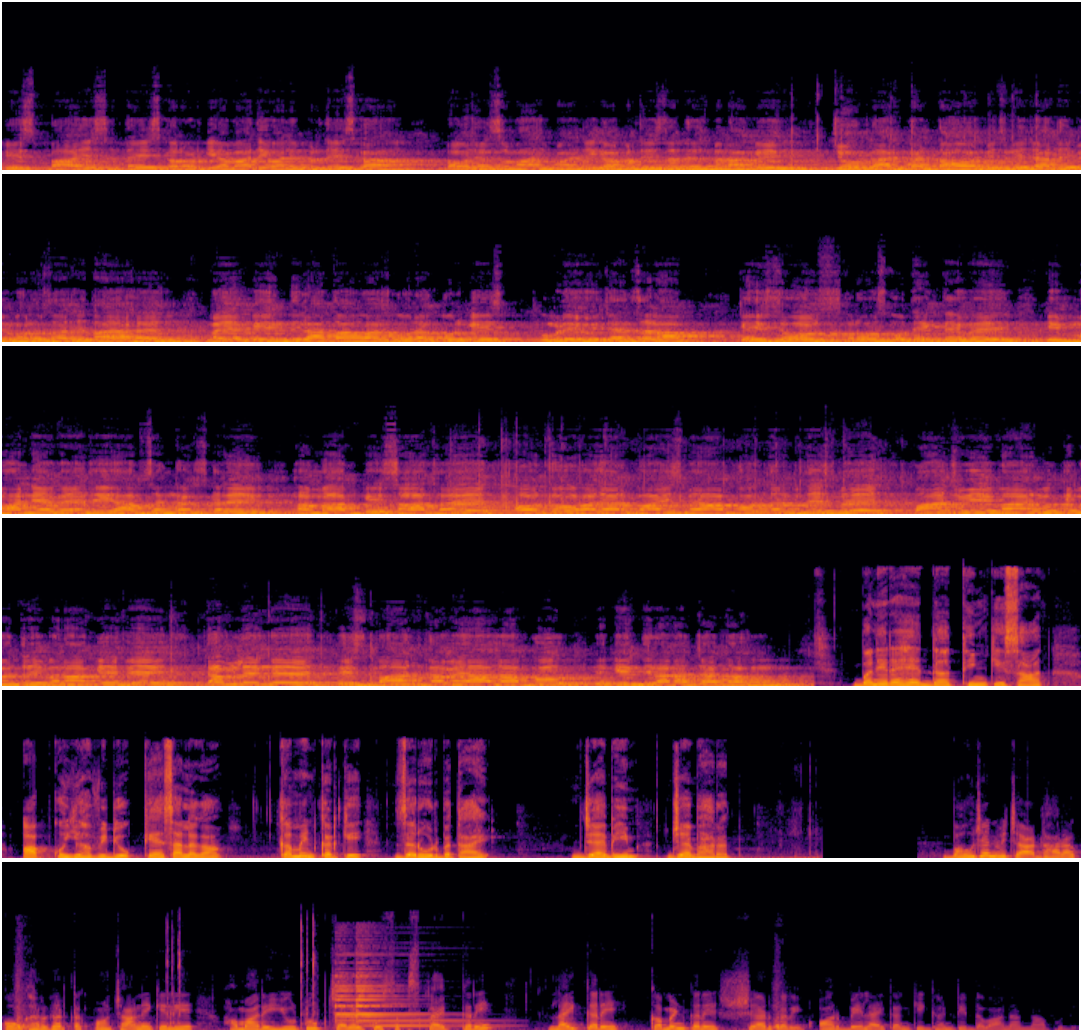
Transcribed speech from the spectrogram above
इस 22 से 23 करोड़ की आबादी वाले प्रदेश का बहुजन समाज पार्टी का प्रदेश अध्यक्ष बना के जो कार्यकर्ताओं और पिछड़ी जाति पे भरोसा जताया है, मैं यकीन दिलाता हूँ आज गोरखपुर के इस उमड़ी हुई जैन सलाब के इस जोश खरोश को देखते हुए कि मान्य बहन जी, आप संघर्ष करें, हम आपके साथ हैं और 2022 में आपको उत्तर प्रदेश में पांचवी बार मुख्यमंत्री बना के ही। दम लेंगे। इस बात का मैं आज आपको यकीन दिलाना चाहता हूँ। बने रहे द थिंग के साथ। आपको यह वीडियो कैसा लगा कमेंट करके ज़रूर बताएँ। जय भीम जय भारत। बहुजन विचारधारा को घर घर तक पहुँचाने के लिए हमारे YouTube चैनल को सब्सक्राइब करें लाइक करें कमेंट करें शेयर करें और बेल आइकन की घंटी दबाना ना भूलें।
